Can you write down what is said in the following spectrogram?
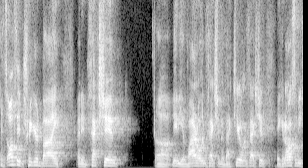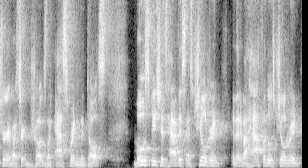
It's often triggered by an infection, uh, maybe a viral infection, a bacterial infection. It can also be triggered by certain drugs like aspirin in adults. Most patients have this as children, and then about half of those children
